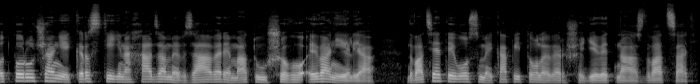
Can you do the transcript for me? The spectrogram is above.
Odporúčanie krstiť nachádzame v závere Matúšovho Evanília, 28. kapitole verše 19-20.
